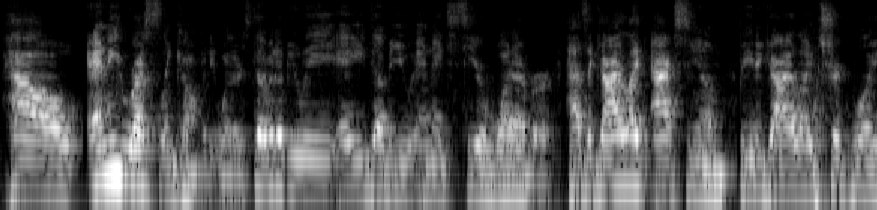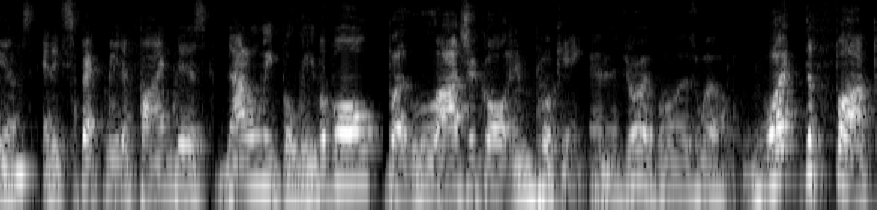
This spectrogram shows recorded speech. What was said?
how any wrestling company, whether it's WWE, AEW, NXT, or whatever, has a guy like Axiom beat a guy like Trick Williams and expect me to find this not only believable, but logical in booking. And enjoyable as well. What the fuck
